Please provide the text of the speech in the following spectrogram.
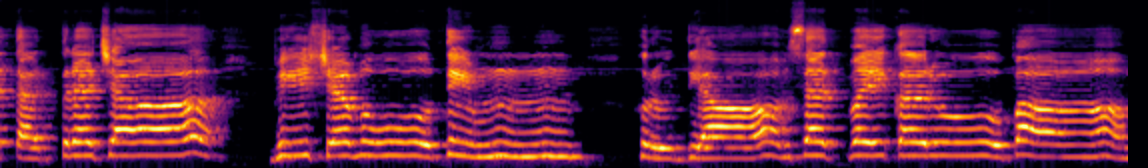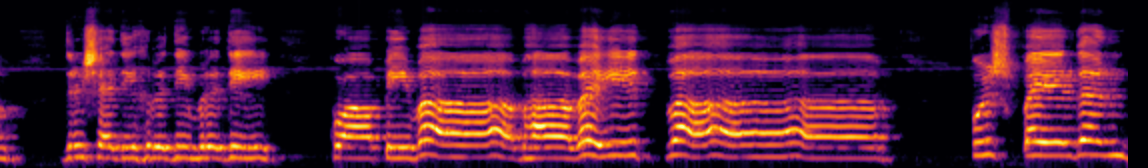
तत्र च भीषमूर्तिं हृद्यां दृशति हृदि मृदि, क्वापि वा भावयित्वा। पुष्पैर्गन्धैर्निवेद्यैः,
